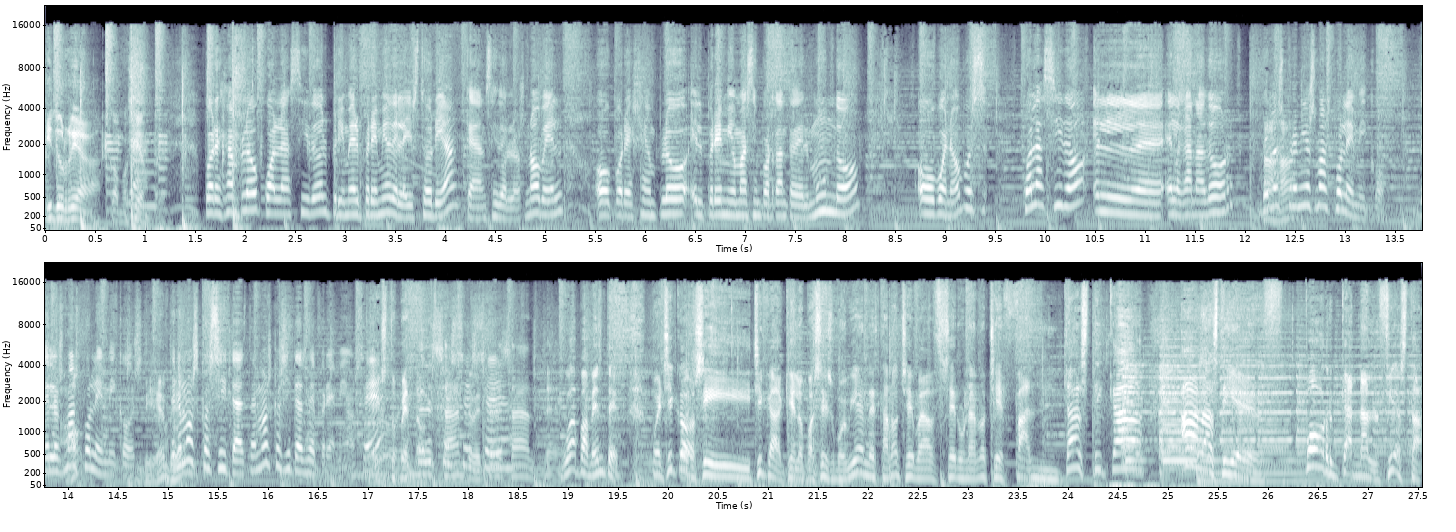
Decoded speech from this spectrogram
Y Durriaga. Como siempre. Por ejemplo, ¿cuál ha sido el primer premio de la historia, que han sido los Nobel? O, por ejemplo, el premio más importante del mundo. O, bueno, pues, ¿cuál ha sido el, el ganador de los premios más polémicos? De los más polémicos. bien, bien. tenemos cositas, tenemos cositas de premios, ¿eh? Estupendo. Interesante, Sí, sí, sí. interesante. Guapamente. Pues chicos y chica, que lo paséis muy bien. Esta noche va a ser una noche fantástica a las 10 por Canal Fiesta.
